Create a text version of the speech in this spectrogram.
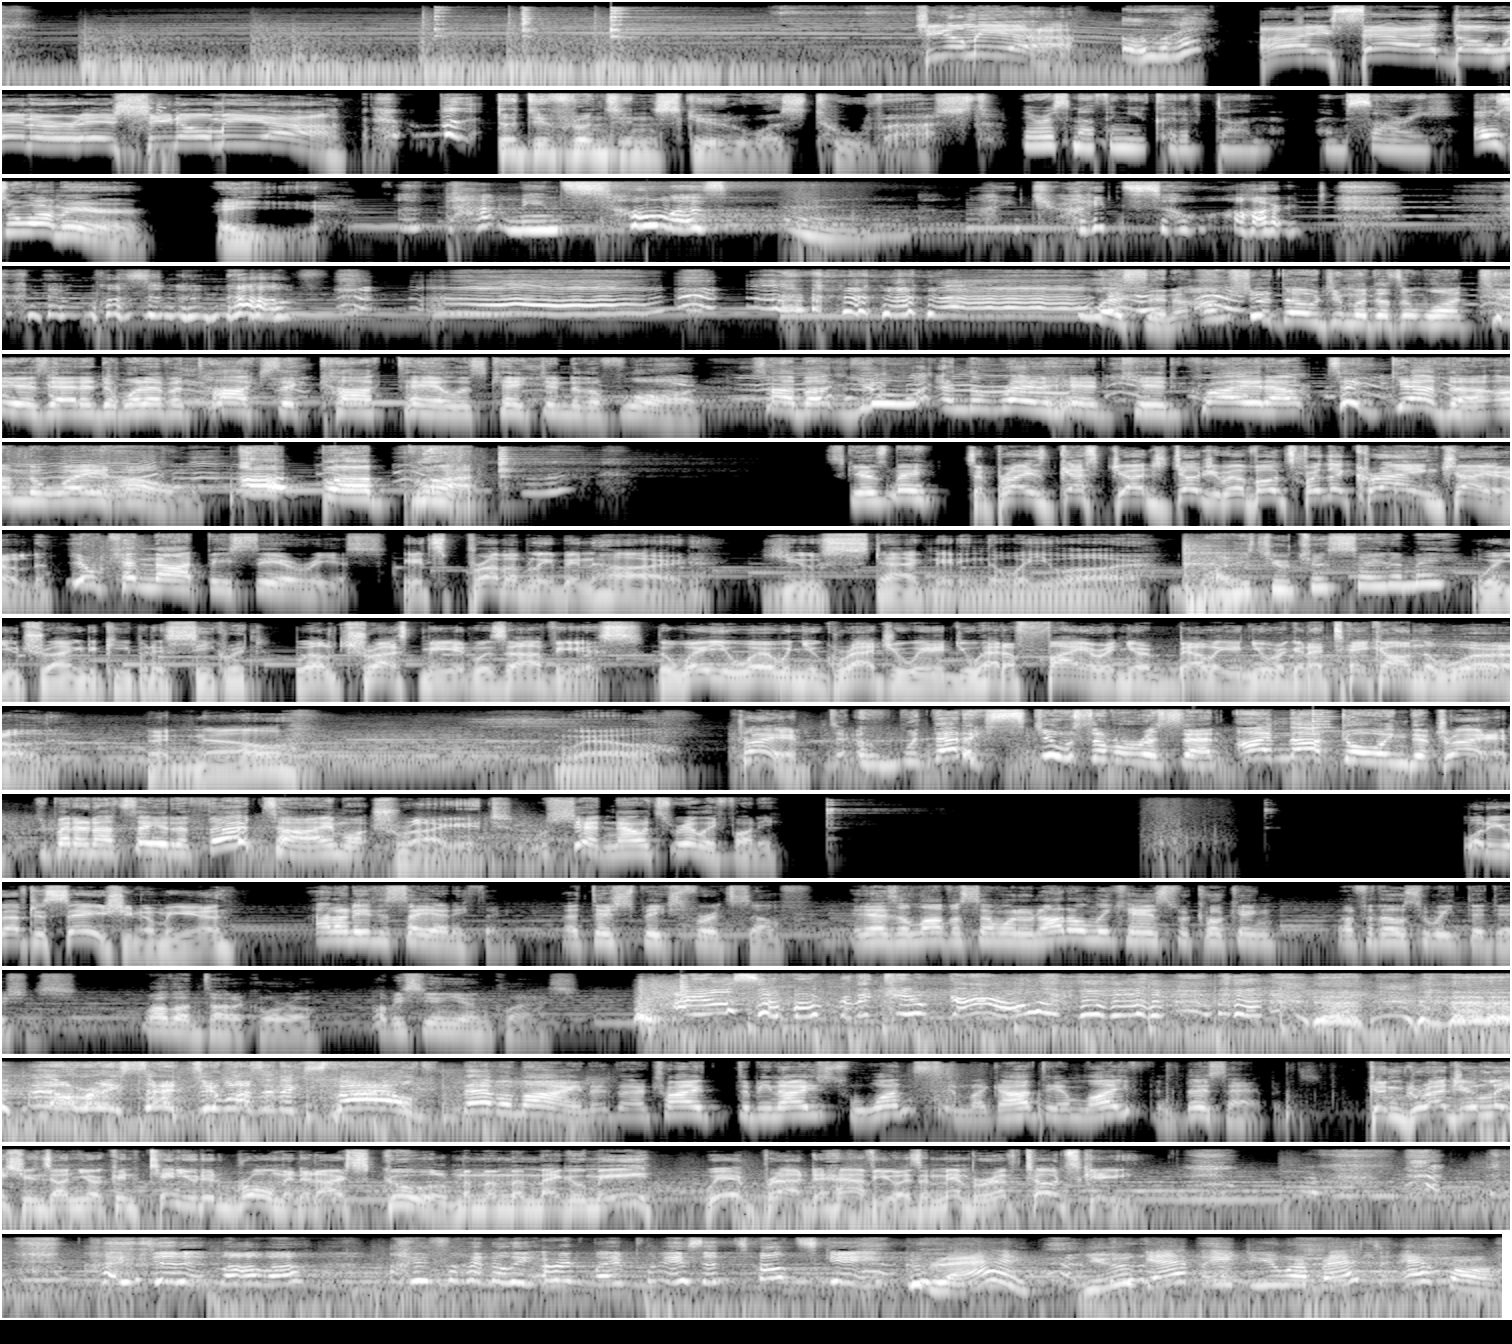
Shinomiya! What? I said the winner is Shinomiya! The difference in skill was too vast. There is nothing you could have done. I'm sorry. Also, I'm here. Hey. That means so much. Hmm. I tried so hard, and it wasn't enough. Listen, I'm sure Dojima doesn't want tears added to whatever toxic cocktail is caked into the floor. So how about you and the redhead kid cry it out together on the way home? Up a butt. Excuse me? Surprise guest judge Dojima votes for the crying child! You cannot be serious. It's probably been hard. You stagnating the way you are. What did you just say to me? Were you trying to keep it a secret? Well, trust me, it was obvious. The way you were when you graduated, you had a fire in your belly and you were gonna take on the world. And now? Well, try it. With that excuse of a reset, I'm not going to. Try it. You better not say it a third time or. Try it. Well, shit, now it's really funny. What do you have to say, Shinomiya? I don't need to say anything. That dish speaks for itself. It has a love of someone who not only cares for cooking, but for those who eat their dishes. Well done, Tadokoro. I'll be seeing you in class. I also vote for the cute girl. I already said she wasn't expelled! Never mind. I I tried to be nice once in my goddamn life, and this happens. Congratulations on your continued enrollment at our school, M M M Megumi. We're proud to have you as a member of Totsuki. I did it, Mama. I finally earned my place at Totsuki. Great. You gave it your best effort.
